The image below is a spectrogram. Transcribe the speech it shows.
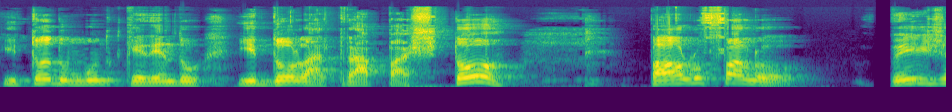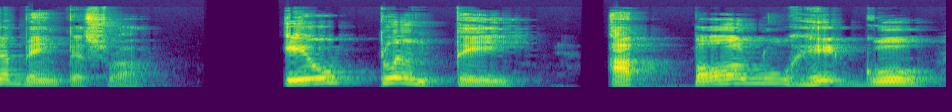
e todo mundo querendo idolatrar pastor, Paulo falou: Veja bem, pessoal, eu plantei, Apolo regou,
